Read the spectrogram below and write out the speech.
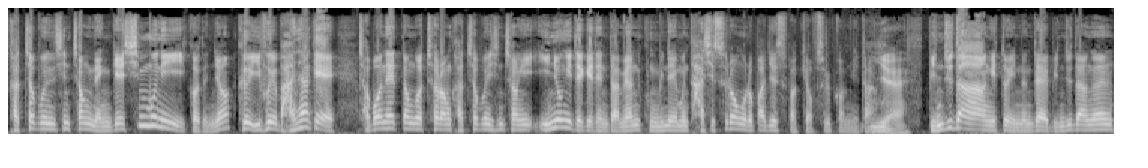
가처분 신청 낸 게 신문이 있거든요. 그 이후에 만약에 저번에 했던 것처럼 가처분 신청이 인용이 되게 된다면 국민의힘은 다시 수렁으로 빠질 수밖에 없을 겁니다. 예. 민주당이 또 있는데 민주당은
